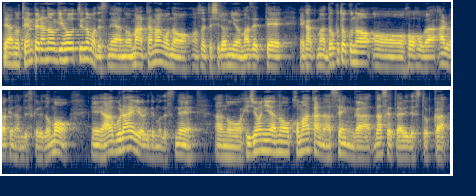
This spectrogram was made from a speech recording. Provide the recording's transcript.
であの天ぷらの技法っていうのもですねあの、まあ、卵のそういった白身を混ぜて描く、まあ、独特の方法があるわけなんですけれども、えー油絵よりでもですねあの非常にあの細かな線が出せたりですとか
